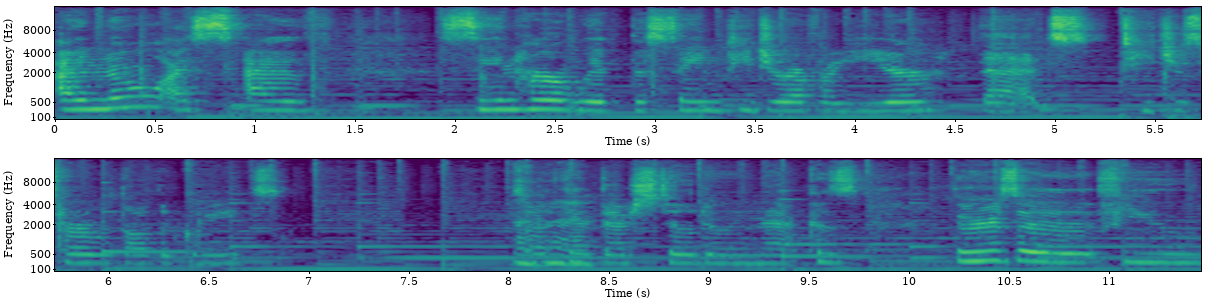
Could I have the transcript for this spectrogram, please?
I, I know I, have seen her with the same teacher every year that teaches her with all the grades. So I think they're still doing that because there is a few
